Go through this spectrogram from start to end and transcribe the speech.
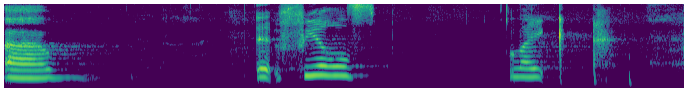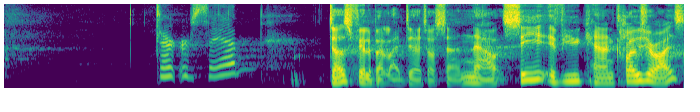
Um, it feels like dirt or sand. does feel a bit like dirt or sand. Now, see if you can close your eyes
